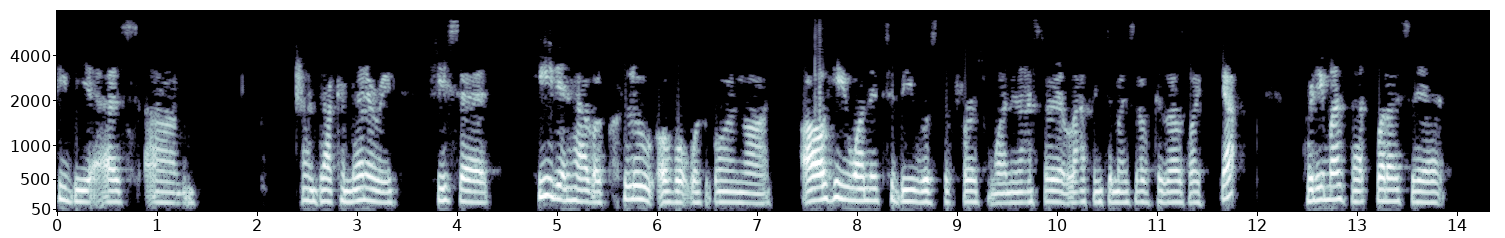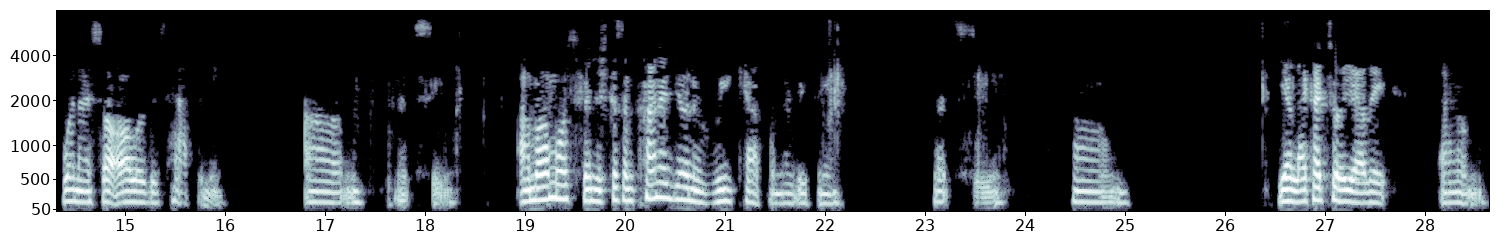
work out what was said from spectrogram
PBS um, documentary, she said he didn't have a clue of what was going on. All he wanted to be was the first one. And I started laughing to myself because I was like, yep, pretty much that's what I said when I saw all of this happening. Um, let's see. I'm almost finished because I'm kind of doing a recap on everything. Let's see. Um, yeah, like I told you, they, um,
